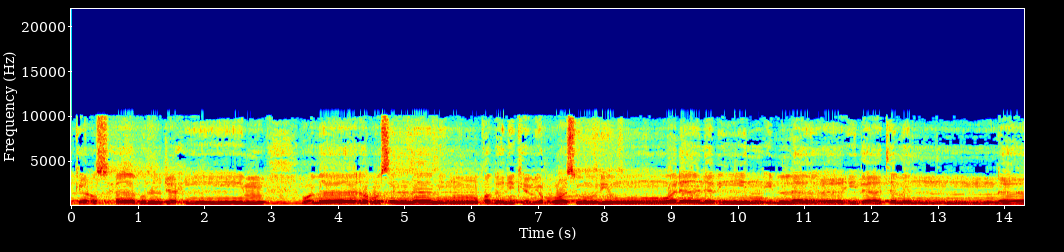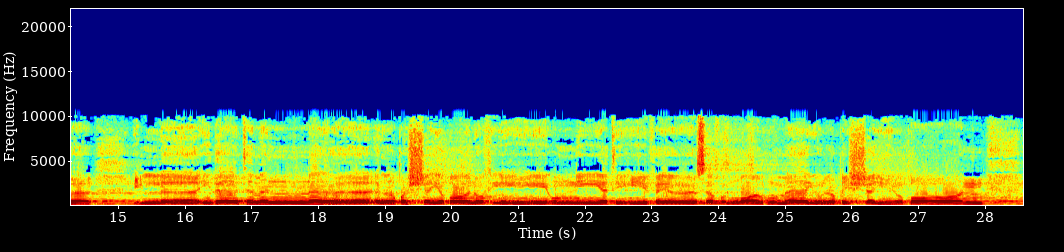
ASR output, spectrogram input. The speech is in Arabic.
أولئك أصحاب الجحيم. وما أرسلنا من قبلك من رسول ولا نبي إلا إذا تمنى إلا إذا تمنى ألقى الشيطان في أمنيته فينسخ الله ما يلقي الشيطان.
